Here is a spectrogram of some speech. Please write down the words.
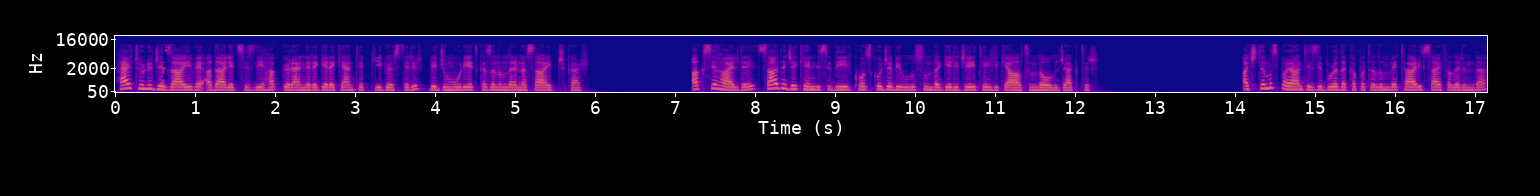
her türlü cezayı ve adaletsizliği hak görenlere gereken tepkiyi gösterir ve Cumhuriyet kazanımlarına sahip çıkar. Aksi halde sadece kendisi değil koskoca bir ulusun da geleceği tehlike altında olacaktır. Açtığımız parantezi burada kapatalım ve tarih sayfalarında,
